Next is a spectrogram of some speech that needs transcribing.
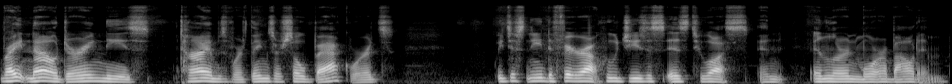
right now during these times where things are so backwards, we just need to figure out who Jesus is to us and and learn more about him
